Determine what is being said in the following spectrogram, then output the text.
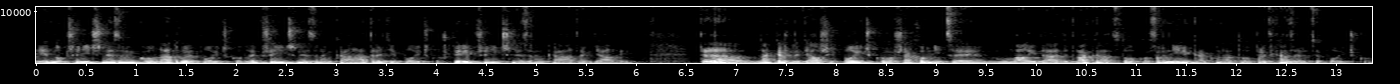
jedno pšeničné zrnko, na druhé políčko dve pšeničné zrnka, na tretie políčko štyri pšeničné zrnka a tak ďalej. Teda na každé ďalšie poličko šachovnice mu mali dať dvakrát toľko zrniek ako na to predchádzajúce poličko.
